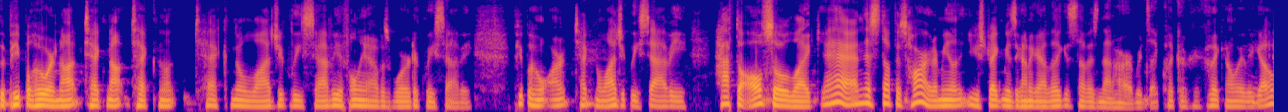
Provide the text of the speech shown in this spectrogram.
the people who are not techno, techno, technologically savvy, if only I was wordically savvy, people who aren't mm-hmm. technologically savvy have to also like, yeah, and this stuff is hard. I mean, you strike me as the kind of guy like this stuff isn't that hard. But It's like click, click, click, click, and away we go.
